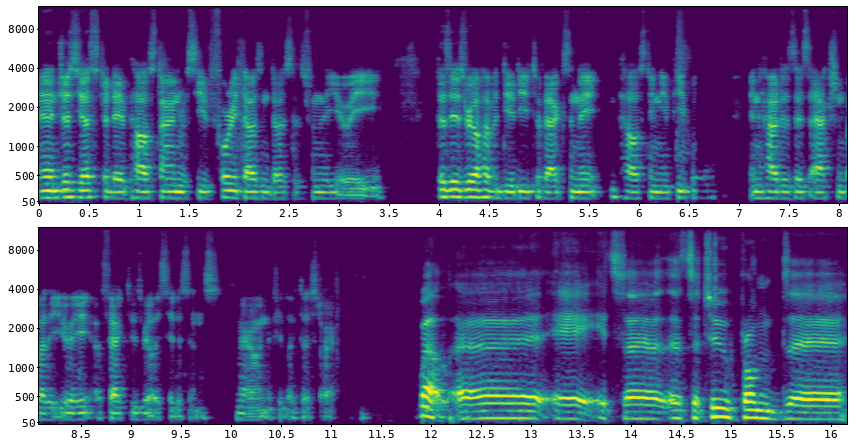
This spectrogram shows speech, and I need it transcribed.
And just yesterday, Palestine received 40,000 doses from the UAE. Does Israel have a duty to vaccinate Palestinian people? And how does this action by the UAE affect Israeli citizens? Meron, if you'd like to start. Well, uh, it's a, it's a two-pronged uh,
